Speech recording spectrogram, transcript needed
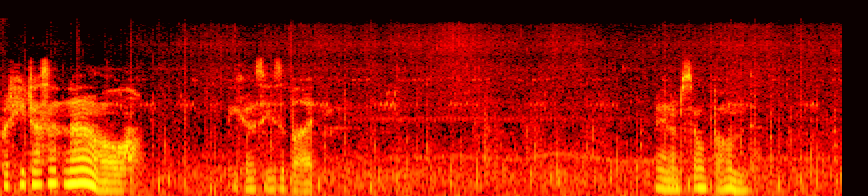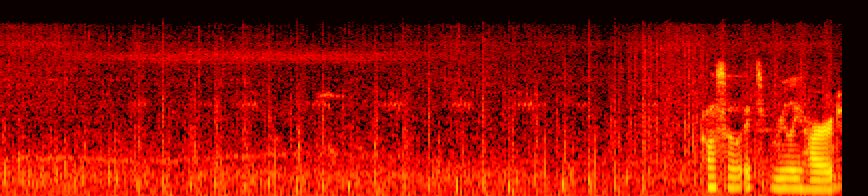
But he doesn't know. Because he's a butt. Man, I'm so bummed. Also, it's really hard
